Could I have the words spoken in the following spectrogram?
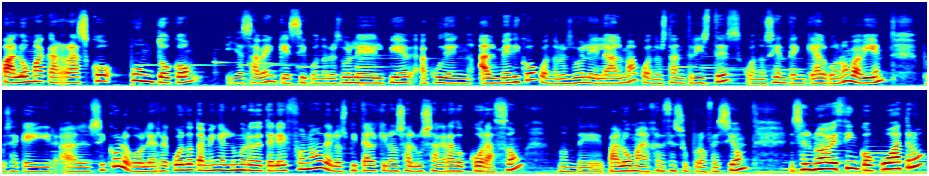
palomacarrasco.com y ya saben que si cuando les duele el pie acuden al médico, cuando les duele el alma, cuando están tristes, cuando sienten que algo no va bien, pues hay que ir al psicólogo. Les recuerdo también el número de teléfono del Hospital Quirón Salud Sagrado Corazón, donde Paloma ejerce su profesión. Es el 954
